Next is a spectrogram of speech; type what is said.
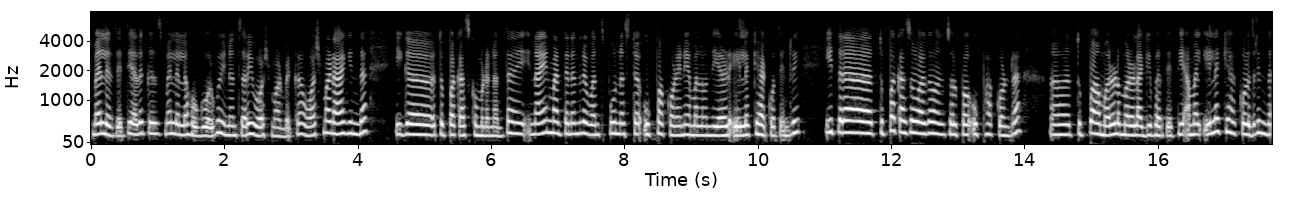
ಸ್ಮೆಲ್ ಇರ್ತೈತಿ. ಅದಕ್ಕೆ ಸ್ಮೆಲ್ ಎಲ್ಲ ಹೋಗೋವರೆಗೂ ಇನ್ನೊಂದು ಸಾರಿ ವಾಶ್ ಮಾಡ್ಬೇಕು? ವಾಶ್ ಮಾಡಿ ಆಗಿಂದ ಈಗ ತುಪ್ಪ ಕಾಸ್ಕೊಂಬಿಡೋಣ ಅಂತ ನಾ ಏನು ಮಾಡ್ತೇನೆ ಅಂದರೆ ಒಂದು ಸ್ಪೂನ್ ಅಷ್ಟು ಉಪ್ಪು ಹಾಕ್ಕೊಂಡೇನಿ. ಆಮೇಲೆ ಒಂದು ಎರಡು ಏಲಕ್ಕಿ ಹಾಕ್ಕೋತೇನೆ ರೀ ಈ ಥರ ತುಪ್ಪ ಕಾಸೋವಾಗ ಒಂದು ಸ್ವಲ್ಪ ಉಪ್ಪು ಹಾಕ್ಕೊಂಡ್ರೆ ತುಪ್ಪ ಮರಳು ಮರಳಾಗಿ ಬರ್ತೈತಿ. ಆಮೇಲೆ ಏಲಕ್ಕಿ ಹಾಕ್ಕೊಳ್ಳೋದ್ರಿಂದ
